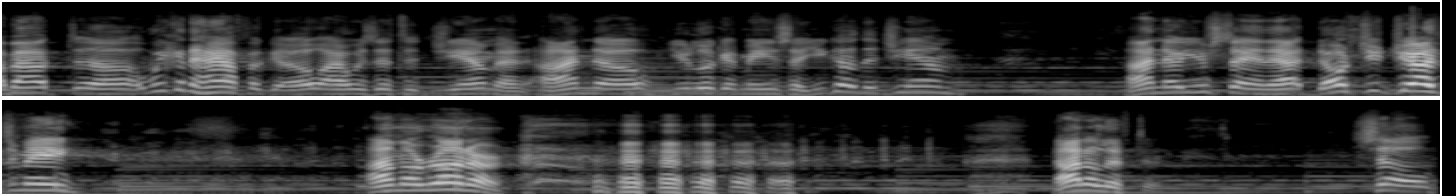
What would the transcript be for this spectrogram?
About uh, a week and a half ago, I was at the gym, and I know you look at me and say, You go to the gym? I know you're saying that. Don't you judge me. I'm a runner, not a lifter. So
